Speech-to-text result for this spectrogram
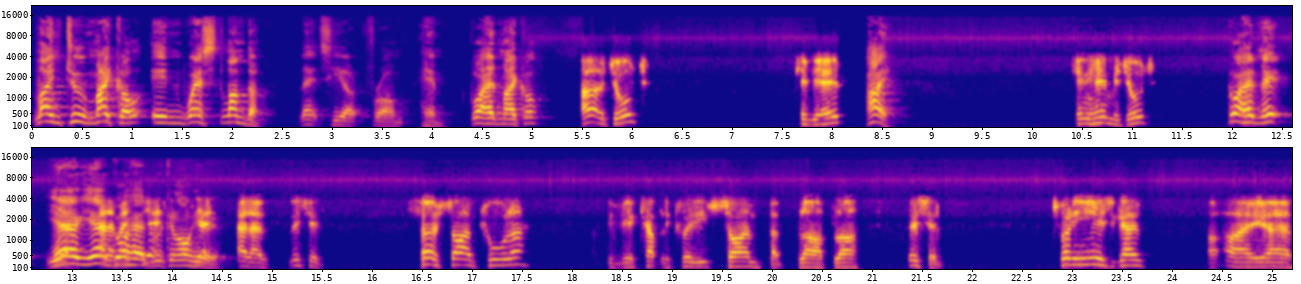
Line 2, Michael in West London. Let's hear from him. Go ahead, Michael. Hello, George. Can you hear me? Hi. Can you hear me, George? Go ahead, mate. Yeah, yeah, Hello, go mate. ahead. Yeah, We can all hear yeah. you. Hello. Listen, first time caller. I'll give you a couple of quid each time, but blah, blah. Listen, 20 years ago, I, I, uh,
